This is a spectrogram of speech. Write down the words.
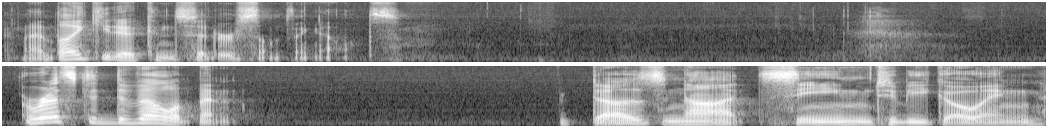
And I'd like you to consider something else. Arrested Development does not seem to be going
